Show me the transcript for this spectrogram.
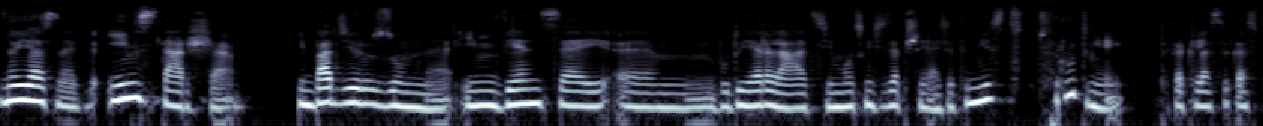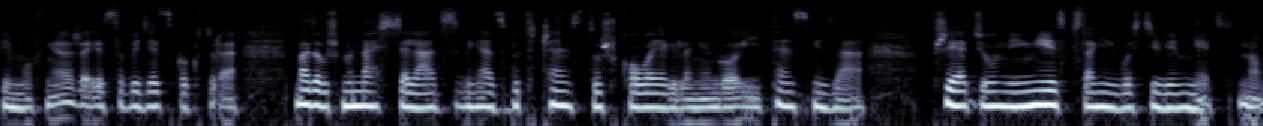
No jasne, jakby im starsze, im bardziej rozumne, im więcej um, buduje relacji, mocniej się zaprzyjaźnia, tym jest trudniej. Taka klasyka z filmów, nie? że jest sobie dziecko, które ma załóżmy naście lat, zmienia zbyt często szkołę jak dla niego i tęskni za przyjaciółmi i nie jest w stanie ich właściwie mieć. No.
